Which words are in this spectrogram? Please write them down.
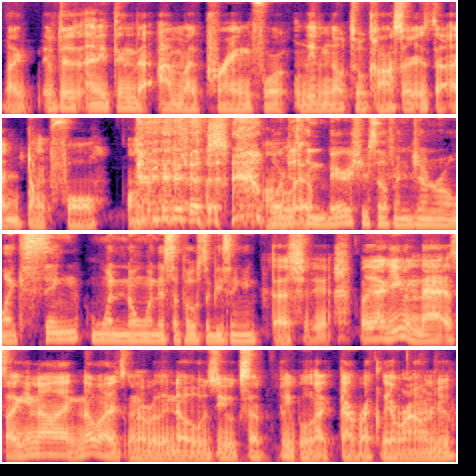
Like if there's anything that I'm like praying for leading up to a concert is that I don't fall on the on or just up. embarrass yourself in general. Like sing when no one is supposed to be singing. that shit. Yeah. But like even that, it's like you know, like nobody's gonna really know it's you except people like directly around you.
